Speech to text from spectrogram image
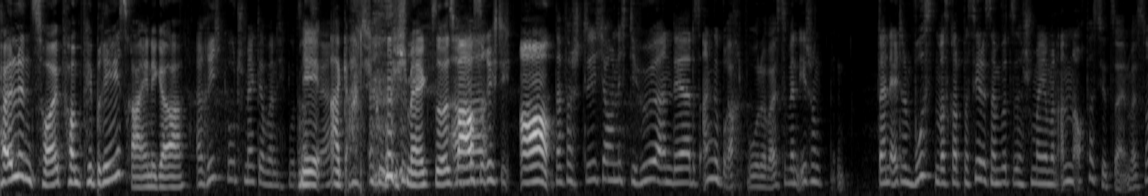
Höllenzeug vom Febreze-Reiniger. Er Riecht gut, schmeckt aber nicht gut. Nee, ja? gar nicht gut geschmeckt. So, es war auch so richtig, oh. Dann verstehe ich auch nicht die Höhe, an der das angebracht wurde. Weißt du, wenn eh schon deine Eltern wussten, was gerade passiert ist, dann wird es ja schon mal jemand anderen auch passiert sein, weißt du?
